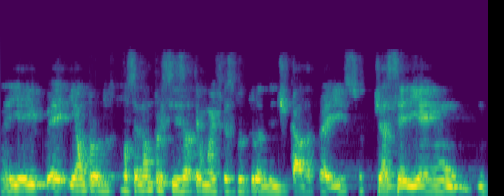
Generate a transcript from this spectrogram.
Né, e, aí, é, e é um produto que você não precisa ter uma infraestrutura dedicada para isso, já seria um, um,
